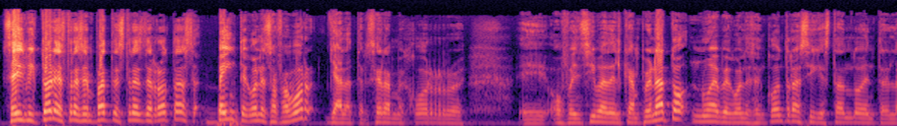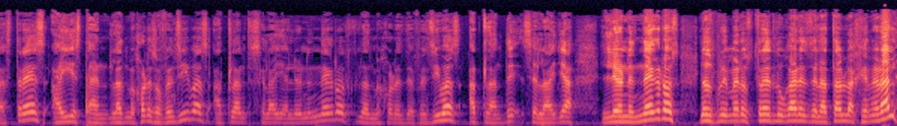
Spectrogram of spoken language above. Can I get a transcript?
Seis victorias, tres empates, tres derrotas, 20 goles a favor, ya la tercera mejor eh, ofensiva del campeonato, nueve goles en contra, sigue estando entre las tres. Ahí están las mejores ofensivas, Atlante, Celaya, Leones Negros, las mejores defensivas, Atlante, Celaya, Leones Negros, los primeros tres lugares de la tabla general,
